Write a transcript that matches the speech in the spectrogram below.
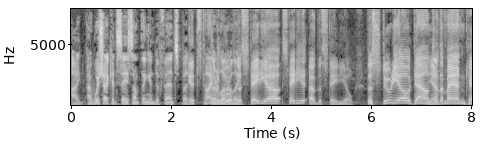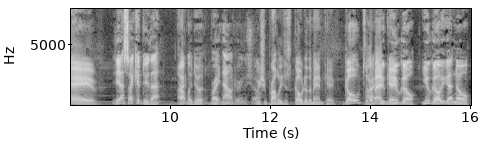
I, I wish I could say something in defense, but It's time they're to literally move the stadia, stadia, uh, the stadio, the studio down Yeah. to the man cave. yes, I could do that. Probably do it right now during the show. We should probably just go to the man cave. Go to All the right, man you, cave. you go. You go. You got no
